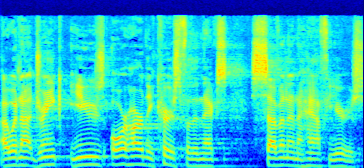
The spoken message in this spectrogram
I would not drink, use, or hardly curse for the next seven and a half years.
